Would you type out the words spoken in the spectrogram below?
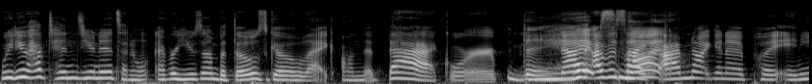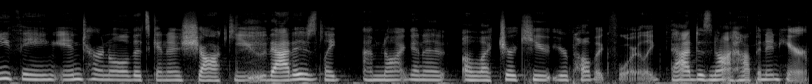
we do have TENS units. I don't ever use them, but those go like on the back or The nut- I was not- like, I'm not gonna put anything internal that's gonna shock you. That is like, I'm not gonna electrocute your pelvic floor. Like that does not happen in here.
